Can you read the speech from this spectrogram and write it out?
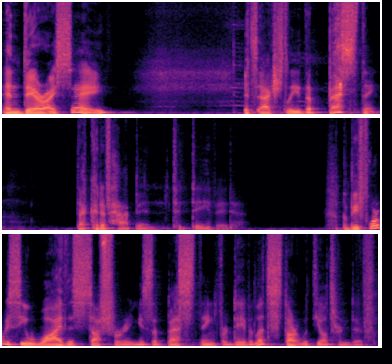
And dare I say, it's actually the best thing that could have happened to David. But before we see why this suffering is the best thing for David, let's start with the alternative.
